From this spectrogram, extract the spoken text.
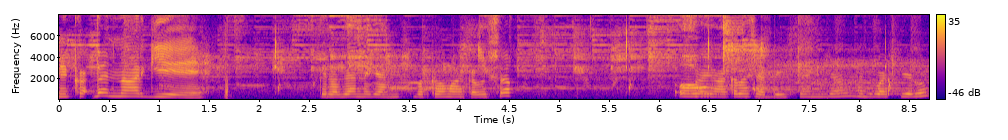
E, Katlen Nargi. Görevler ne gelmiş bakalım arkadaşlar. Hayır arkadaşlar değiştirmeyeceğim. Hadi başlayalım.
